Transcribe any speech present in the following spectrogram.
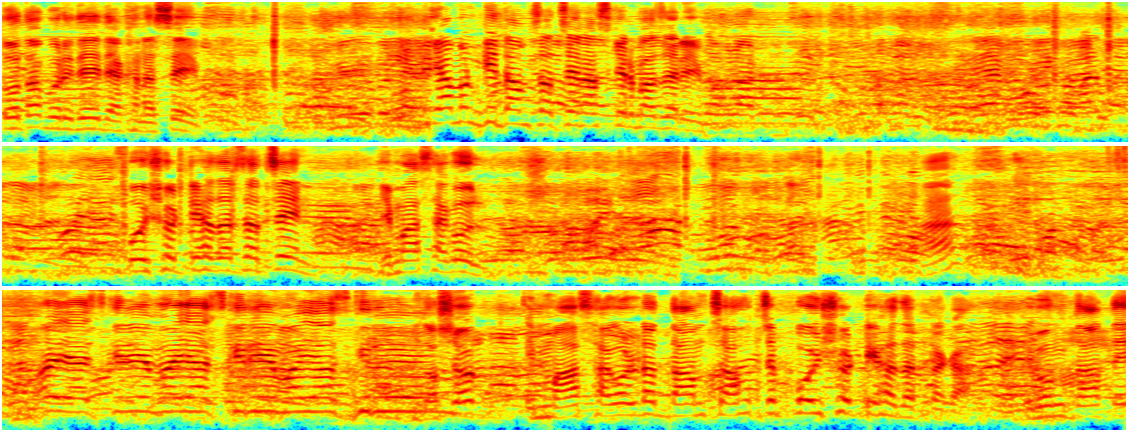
তোতাপুরিতেই দেখেন আছে কেমন কি দাম চাচ্ছেন আজকের বাজারে? পঁয়ষট্টি হাজার চাচ্ছেন? এই মা ছাগল। হ্যাঁ? দর্শক, এই মা ছাগলটার দাম চা হচ্ছে পঁয়ষট্টি হাজার টাকা এবং তাতে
